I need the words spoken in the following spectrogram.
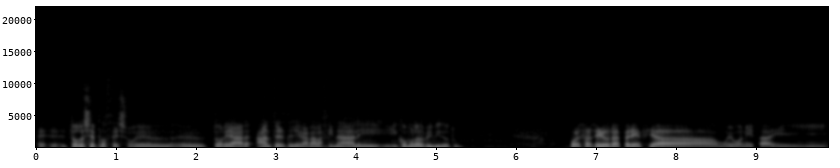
eh, todo ese proceso, el, torear antes de llegar a la final y, cómo lo has vivido tú? Pues ha sido una experiencia muy bonita y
